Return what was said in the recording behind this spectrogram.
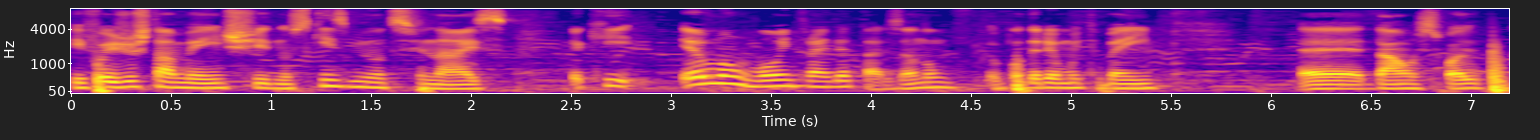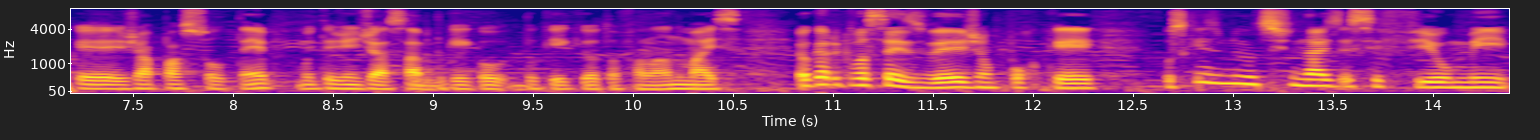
E foi justamente nos 15 minutos finais é que eu não vou entrar em detalhes. Eu, não, eu poderia muito bem é, dar um spoiler porque já passou o tempo, muita gente já sabe do que, do que, que eu tô falando, mas eu quero que vocês vejam porque os 15 minutos finais desse filme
